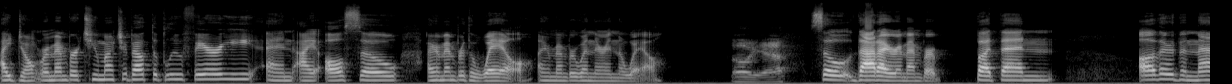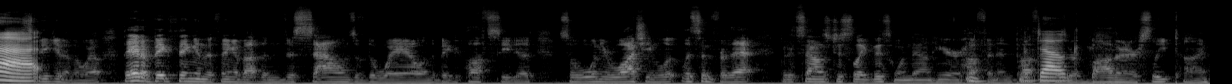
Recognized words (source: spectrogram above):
I don't remember too much about the Blue Fairy. And I also, I remember the whale. I remember when they're in the whale. Oh yeah. So that I remember. But then, other than that, Speaking of the whale, they had a big thing in the thing about the, the sounds of the whale and the big huffs he does. So when you're watching, li- listen for that. But it sounds just like this one down here, huffing and puffing because we're bothering her sleep time.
